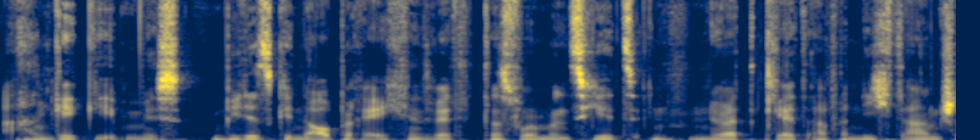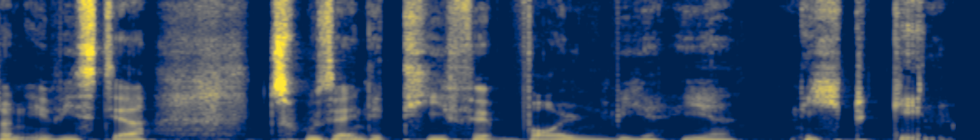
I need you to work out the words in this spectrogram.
angegeben ist. Wie das genau berechnet wird, das wollen wir uns hier jetzt in Nerdglad aber nicht anschauen. Ihr wisst ja, zu sehr in die Tiefe wollen wir hier nicht gehen.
